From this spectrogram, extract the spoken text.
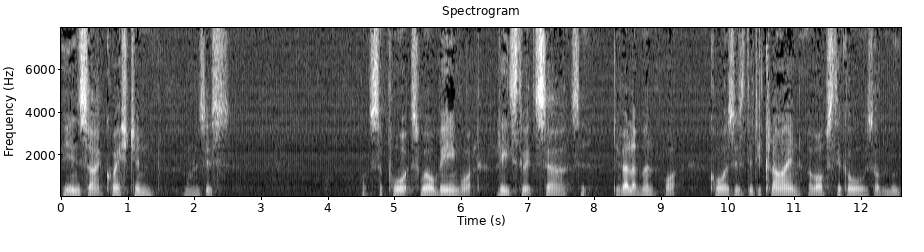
the insight question. What is this? What supports well-being? What leads to its uh, development? What causes the decline of obstacles or the mo-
